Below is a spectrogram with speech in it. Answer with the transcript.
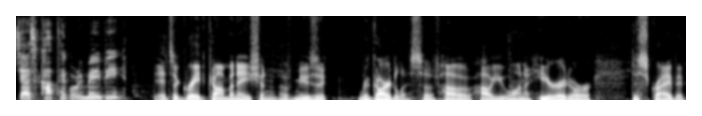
jazz category, maybe. It's a great combination of music, regardless of how, how you want to hear it or describe it.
